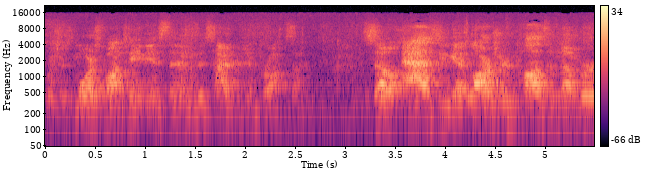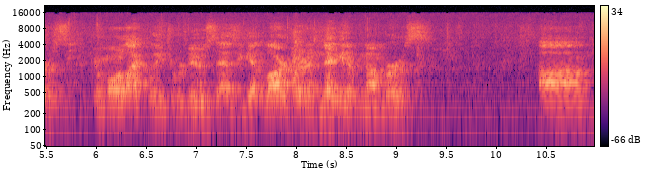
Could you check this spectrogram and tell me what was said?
which is more spontaneous than this hydrogen peroxide. So as you get larger in positive numbers, you're more likely to reduce. As you get larger in negative numbers, um,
